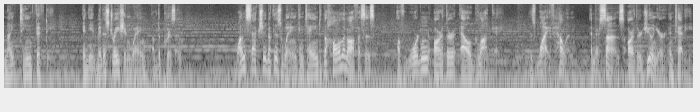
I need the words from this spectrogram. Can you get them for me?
1950, in the administration wing of the prison. One section of this wing contained the home and offices of Warden Arthur L. Glattke, his wife Helen, and their sons Arthur Jr. and Teddy.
